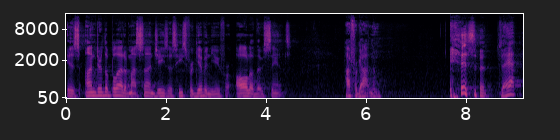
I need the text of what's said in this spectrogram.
is under the blood of my son Jesus. He's forgiven you for all of those sins. I've forgotten them. Isn't that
